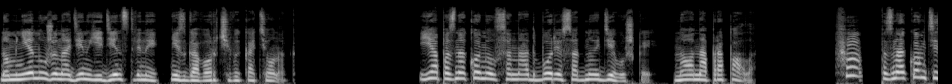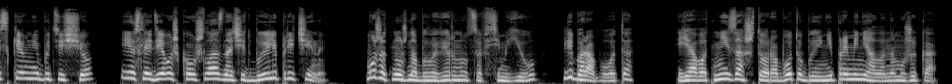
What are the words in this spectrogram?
Но мне нужен один единственный несговорчивый котенок. Я познакомился на отборе с одной девушкой, но она пропала. Фу, познакомьтесь с кем-нибудь еще. Если девушка ушла, значит, были причины. Может, нужно было вернуться в семью, либо работа. Я вот ни за что работу бы не променяла на мужика.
